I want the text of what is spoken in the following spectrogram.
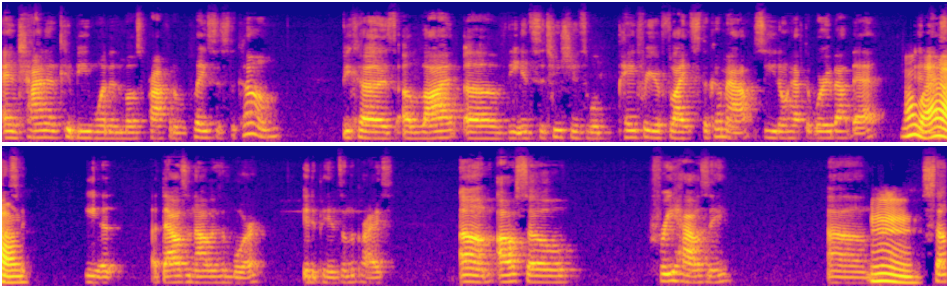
And China could be one of the most profitable places to come because a lot of the institutions will pay for your flights to come out. So you don't have to worry about that. Oh And wow. a thousand dollars or more. It depends on the price. Um, also, free housing. Um, Mm. Some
